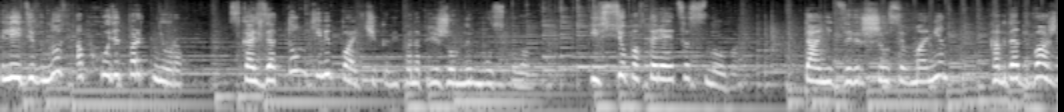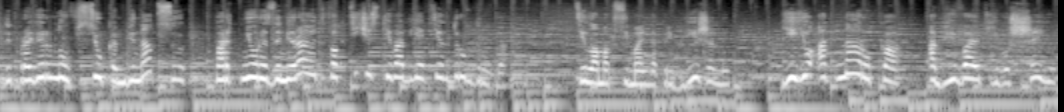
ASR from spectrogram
леди вновь обходят партнеров, скользя тонкими пальчиками по напряженным мускулам. И все повторяется снова. Танец завершился в момент, когда дважды провернув всю комбинацию, партнеры замирают фактически в объятиях друг друга. Тела максимально приближены, ее одна рука обвивает его шею,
